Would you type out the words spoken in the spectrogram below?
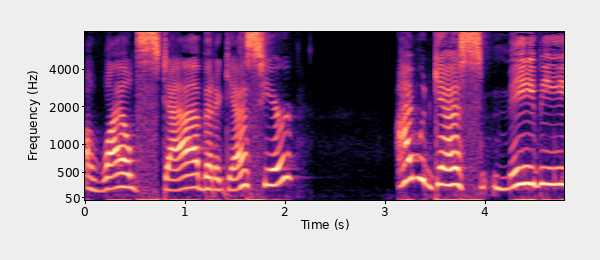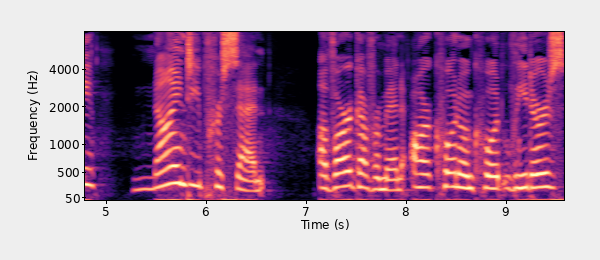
a wild stab at a guess here, I would guess maybe 90% of our government, our quote unquote leaders,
